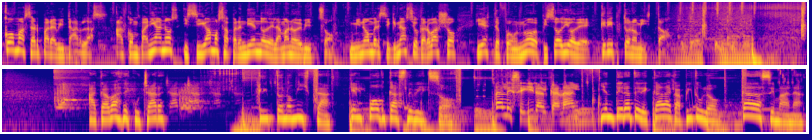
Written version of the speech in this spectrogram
cómo hacer para evitarlas. Acompáñanos y sigamos aprendiendo de la mano de Bitso. Mi nombre es Ignacio Carballo y este fue un nuevo episodio de Criptonomista. Acabas de escuchar Criptonomista, el podcast de Bitso. Dale seguir al canal y entérate de cada capítulo cada semana.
